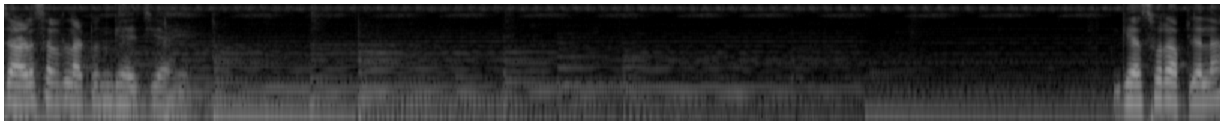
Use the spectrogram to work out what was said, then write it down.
जाडसर लाटून घ्यायची आहे. गॅसवर आपल्याला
